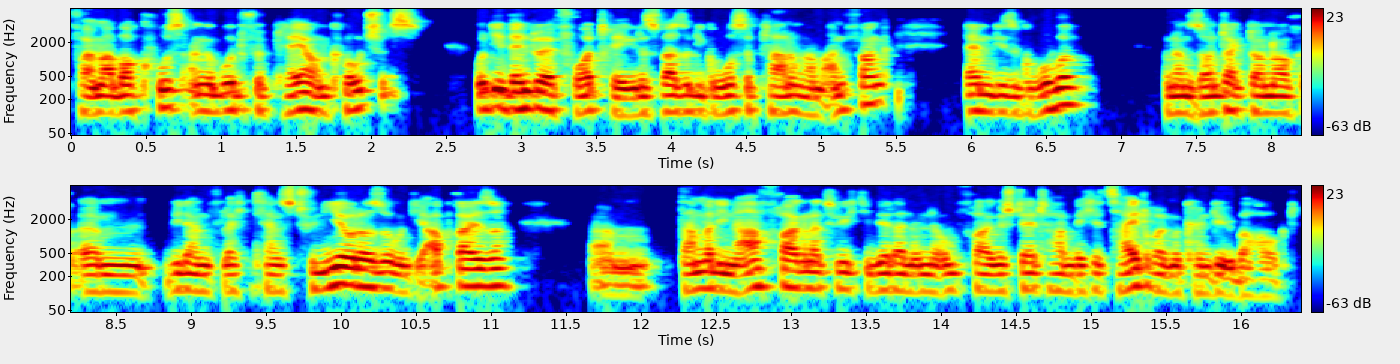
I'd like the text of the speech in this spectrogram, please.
vor allem aber auch Kursangebote für Player und Coaches und eventuell Vorträge. Das war so die große Planung am Anfang, ähm, diese grobe. Und am Sonntag dann noch ähm, wieder ein, vielleicht ein kleines Turnier oder so und die Abreise. Ähm, dann haben wir die Nachfrage natürlich, die wir dann in der Umfrage gestellt haben, welche Zeiträume könnt ihr überhaupt?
